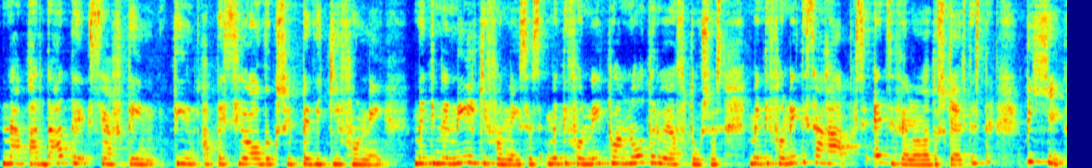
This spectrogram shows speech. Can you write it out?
να απαντάτε σε αυτήν την απεσιόδοξη παιδική φωνή με την ενήλικη φωνή σας, με τη φωνή του ανώτερου εαυτού σας, με τη φωνή της αγάπης. Έτσι θέλω να το σκέφτεστε. Π.χ.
